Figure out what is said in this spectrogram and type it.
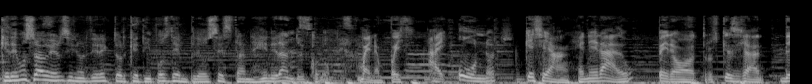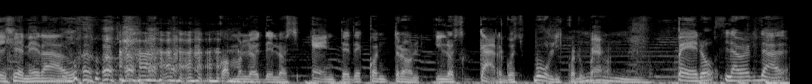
Queremos saber, señor director, qué tipos de empleos se están generando en Colombia. Bueno, pues hay unos que se han generado, pero otros que se han degenerado, como los de los entes de control y los cargos públicos. Pero la verdad,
